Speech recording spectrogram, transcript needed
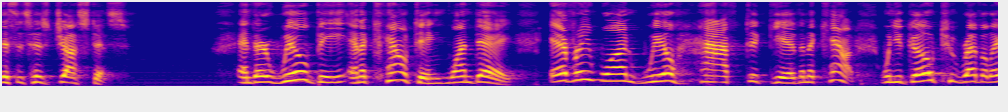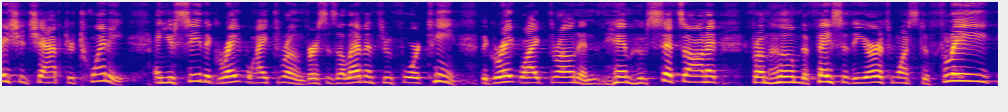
This is his justice. And there will be an accounting one day. Everyone will have to give an account. When you go to Revelation chapter 20 and you see the great white throne, verses 11 through 14, the great white throne and him who sits on it, from whom the face of the earth wants to flee.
